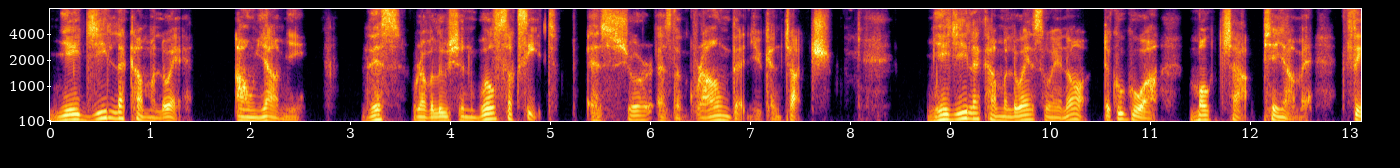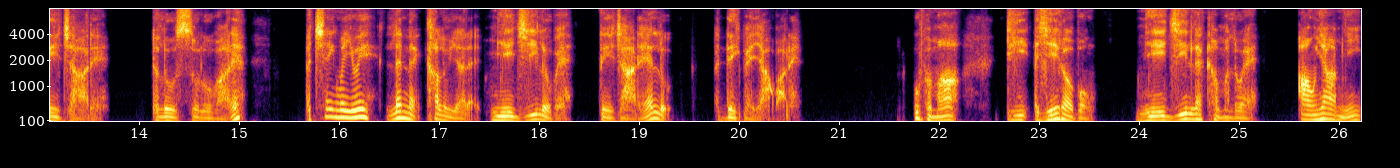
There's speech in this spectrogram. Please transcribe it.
mieji lakamalwe aonyami. This revolution will succeed as sure as the ground that you can touch. မြေကြီးလက်ခံမလွဲဆိုရင်တော့တခုခုဟာမုတ်ချဖြစ်ရမယ်သေချာတယ်ဒီလိုဆိုလိုပါတယ်အချိန်မရွေးလက်နဲ့ခတ်လို့ရတဲ့မြေကြီးလိုပဲသိကြတယ်လို့အတိတ်ပဲရပါတယ်ဥပမာဒီအရေးတော်ပုံမြေကြီးလက်ခံမလွဲ အောင်ရမည်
